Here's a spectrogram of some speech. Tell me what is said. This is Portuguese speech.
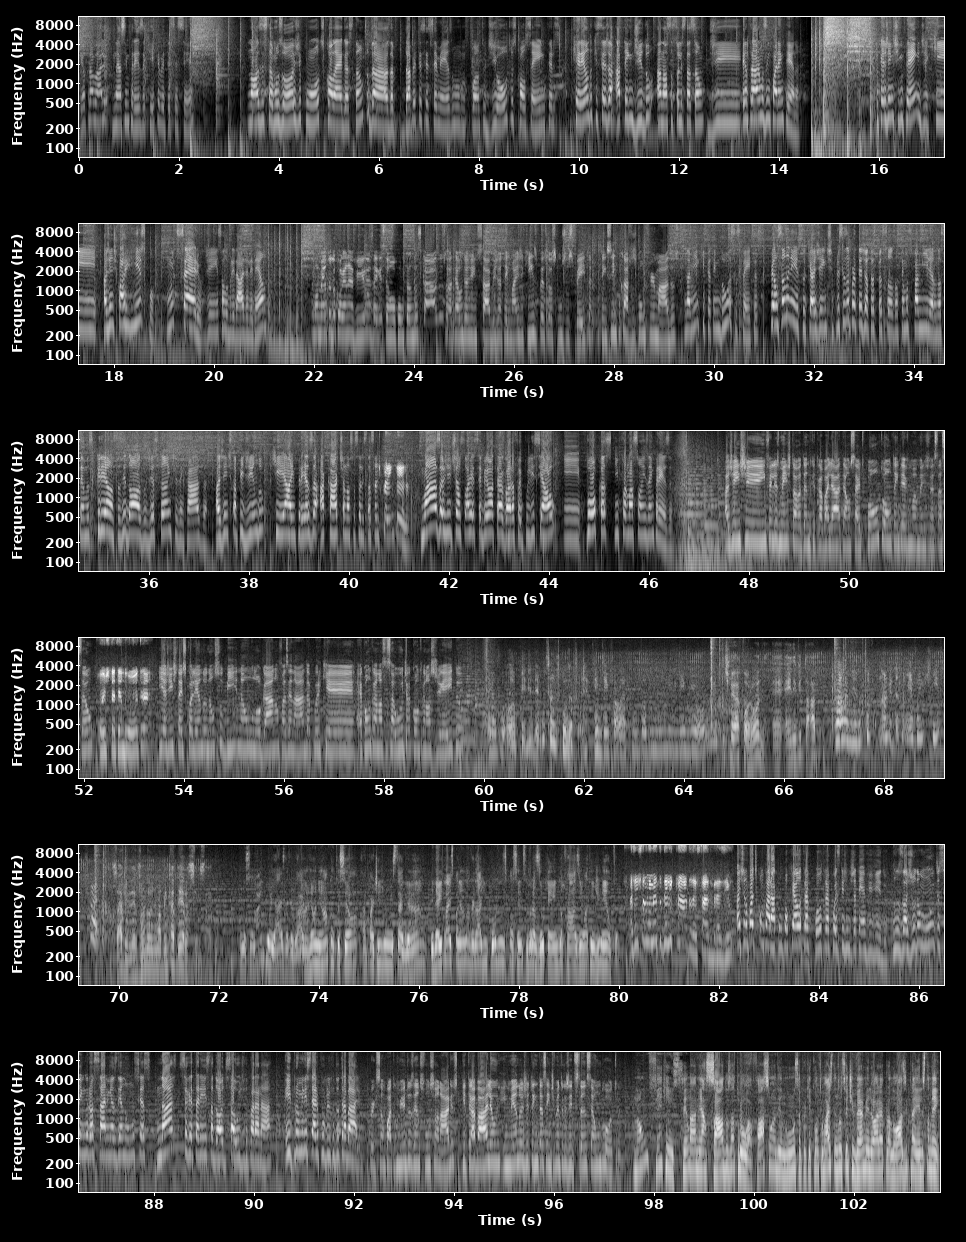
Eu trabalho nessa empresa aqui, que é a BTCC. Nós estamos hoje com outros colegas, tanto da, da, da, BTCC mesmo, quanto de outros call centers, querendo que seja atendido a nossa solicitação de entrarmos em quarentena. Porque a gente entende que a gente corre risco muito sério de insalubridade ali dentro momento do coronavírus, eles estão ocultando os casos. Até onde a gente sabe, já tem mais de 15 pessoas com suspeita. Tem cinco casos confirmados. Na minha equipe, eu tenho duas suspeitas. Pensando nisso, que a gente precisa proteger outras pessoas, nós temos família, nós temos crianças, idosos, gestantes em casa, a gente está pedindo que a empresa acate a nossa solicitação de quarentena. Mas a gente já só recebeu até agora foi policial e poucas informações da empresa. A gente, infelizmente, estava tendo que trabalhar até um certo ponto. Ontem teve uma manifestação, hoje está tendo outra. E a gente está escolhendo não subir, não logar, não fazer nada, porque é contra a nossa saúde, é contra o nosso direito. Eu vou pedir demissão segunda-feira. Tentei falar com todo mundo e ninguém me ouve. A gente pegar corona é, é inevitável. Ah, meu, eu tô na vida da minha mãe, sabe? Sabe, levando numa brincadeira, assim, sabe? Começou lá em Goiás, na verdade. A reunião aconteceu a partir de um Instagram e daí está espalhando, na verdade, em todos os pacientes do Brasil que ainda fazem o atendimento. A gente está num momento delicado da história do Brasil. A gente não pode comparar com qualquer outra, outra coisa que a gente já tenha vivido. Nos ajuda muito se engrossarem as denúncias na Secretaria Estadual de Saúde do Paraná e para o Ministério Público do Trabalho. Porque são 4.200 funcionários que trabalham em menos de 30 centímetros de distância um do outro. Não fiquem sendo ameaçados à toa. Façam a denúncia, porque quanto mais denúncia tiver, melhor é para nós e para eles também.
